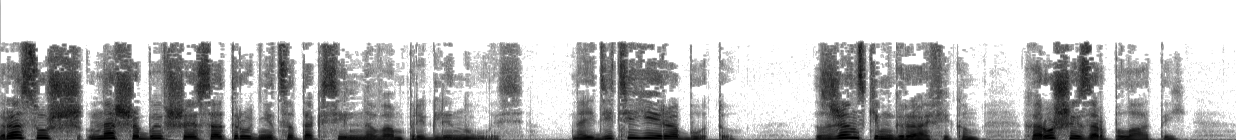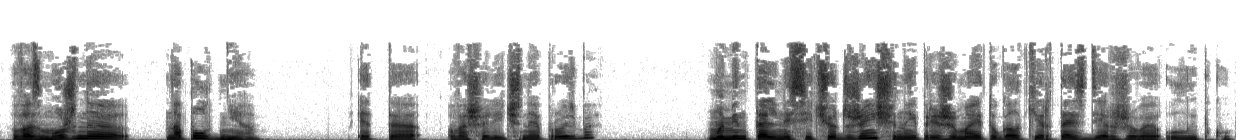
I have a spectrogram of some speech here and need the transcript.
Раз уж наша бывшая сотрудница так сильно вам приглянулась, найдите ей работу. С женским графиком, хорошей зарплатой, возможно, на полдня. Это ваша личная просьба? Моментально сечет женщина и прижимает уголки рта, сдерживая улыбку.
